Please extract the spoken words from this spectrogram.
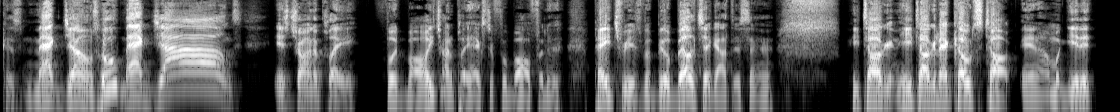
Because Mac Jones, who? Mac Jones is trying to play football. He's trying to play extra football for the Patriots, but Bill Belichick out there saying he talking he talking that coach talk, and I'm gonna get it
